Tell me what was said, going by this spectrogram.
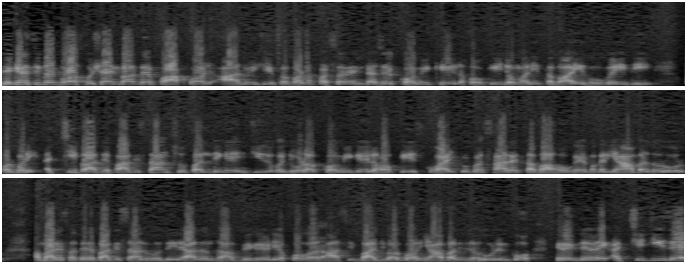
देखिए नसीम भाई, बहुत खुशैन बात है। पाक फौज, आर्मी चीफ का बड़ा पर्सनल इंटरेस्ट है कौमी खेल, हॉकी जो हमारी तबाही हो गई थी, और बड़ी अच्छी बात है। पाकिस्तान सुपर लीग इन चीज़ों को जोड़ा। कौमी खेल, हॉकी, स्क्वाश, फुटबॉल, सारे तबाह हो गए। मगर यहाँ पर ज़रूर हमारे सदर पाकिस्तान वज़ीर आज़म साहब, ब्रिगेडियर खोगर आसिफ बाजवा को, और यहाँ पर ज़रूर इनको क्रेडिट देना। एक अच्छी चीज़ है,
